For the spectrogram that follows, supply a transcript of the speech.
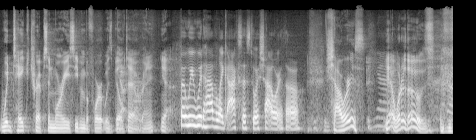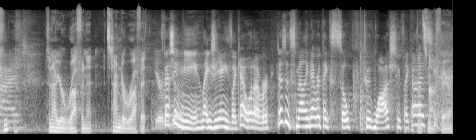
would take trips in Maurice even before it was built Yeah. out, right? Yeah. But we would have like access to a shower though. Showers. Yeah. What are those? God. So now you're roughing it. It's time to rough it. Especially me, like Julien, he's like, yeah, whatever. He doesn't smell. He never takes soap to wash. He's like, oh, That's it's- not fair.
